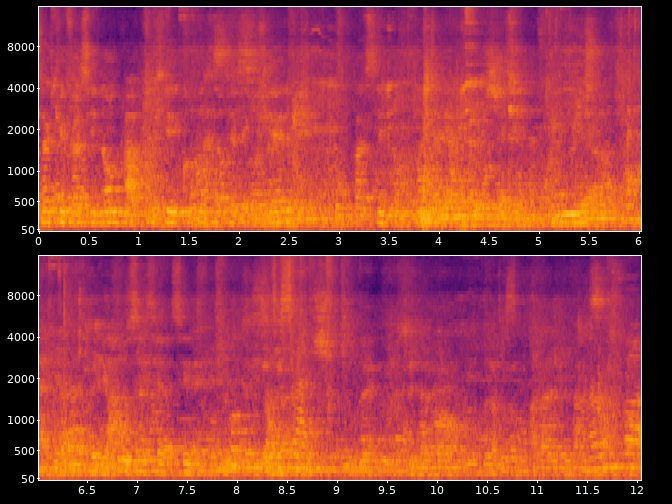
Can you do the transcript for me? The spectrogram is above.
ça qui est fascinant de pratiquer les compétences intellectuelles pour passer du temps à la Les compétences, ça c'est assez. C'est. C'est d'abord à l'âge de 20 ans.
